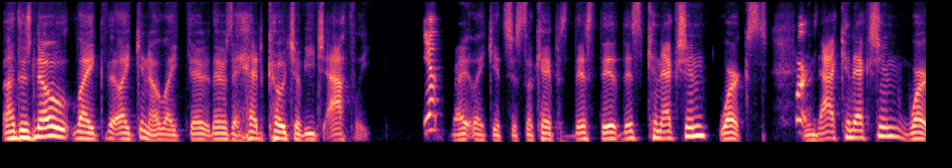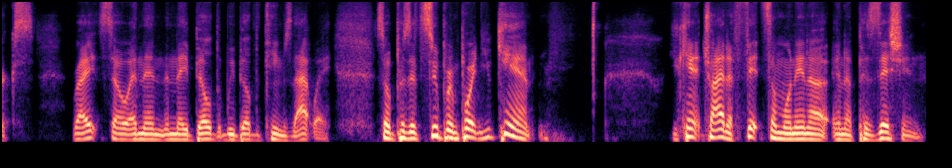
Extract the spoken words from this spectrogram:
Uh, there's no like like you know like there there's a head coach of each athlete. Yep. Right. Like it's just okay. This this, this connection works, works, and that connection works. Right. So and then then they build we build the teams that way. So because it's super important. You can't you can't try to fit someone in a in a position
